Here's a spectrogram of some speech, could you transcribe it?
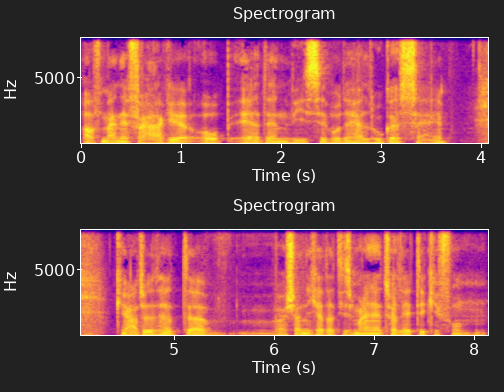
auf meine Frage, ob er denn wisse, wo der Herr Lugas sei, geantwortet hat, äh, wahrscheinlich hat er diesmal eine Toilette gefunden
